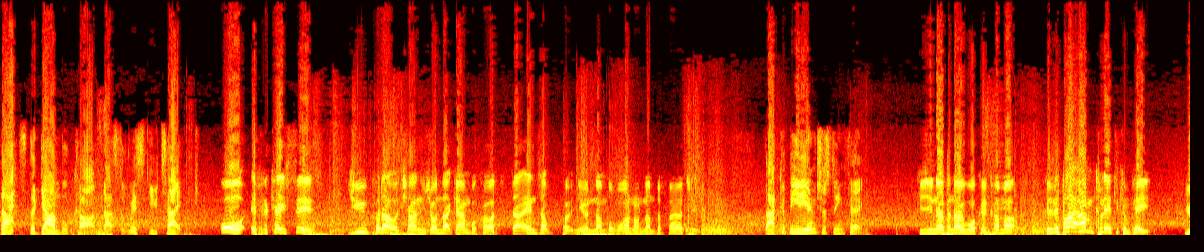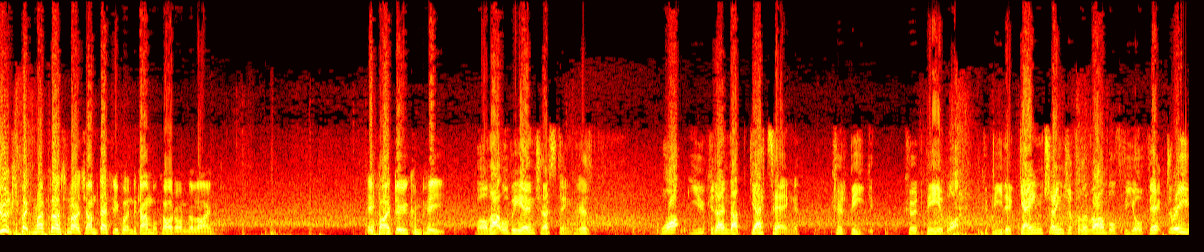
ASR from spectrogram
That's the gamble card. and That's the risk you take. Or if the case is, you put out a challenge on that gamble card that ends up putting you in number one or number 30. That could be the interesting thing. Because you never know what could come up. Because if I am clear to compete, you expect my first match, I'm definitely putting the gamble card on the line. If I do compete. Well, that will be interesting because what you could end up getting could be could be what could be the game changer for the rumble for your victory,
